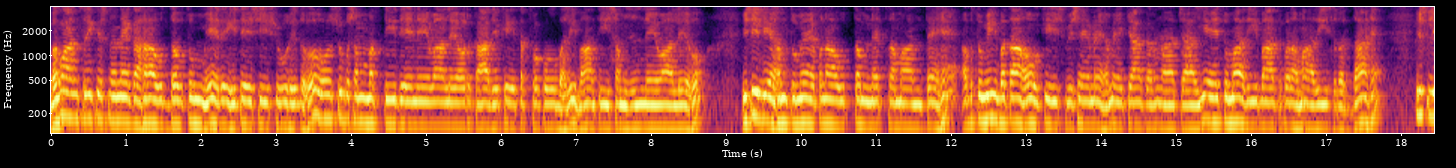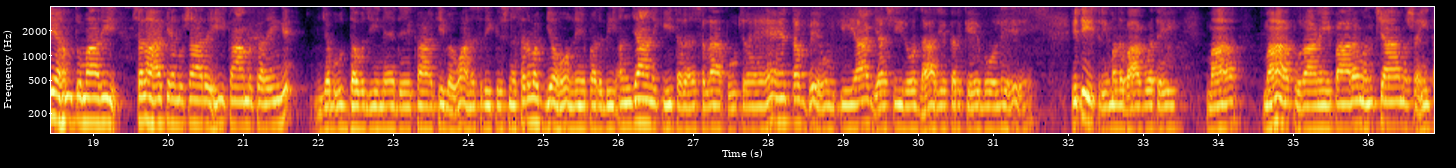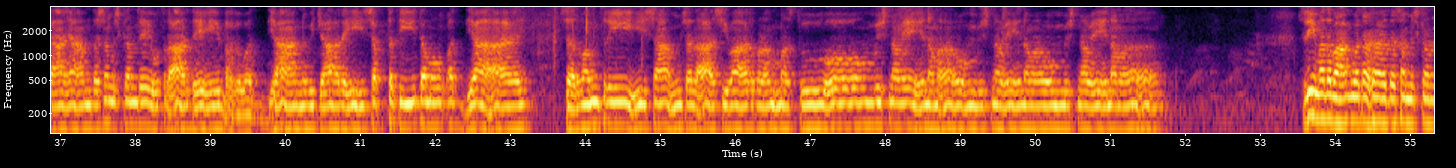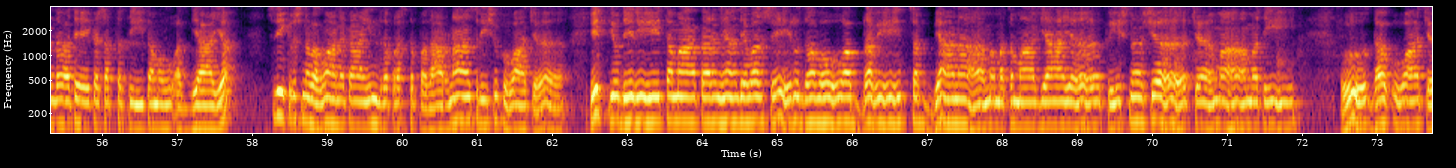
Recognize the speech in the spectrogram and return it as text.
भगवान श्री कृष्ण ने कहा, उद्धव, तुम मेरे हितेशी सुहृद हो। शुभ सम्मति देने वाले और कार्य के तत्व को भली भांति समझने वाले हो। इसीलिए हम तुम्हें अपना उत्तम नेत्र मानते हैं। अब तुम ही बताओ कि इस विषय में हमें क्या करना चाहिए। तुम्हारी बात पर हमारी श्रद्धा है। इसलिए हम तुम्हारी सलाह के अनुसार ही काम करेंगे। जब उद्धव जी ने देखा कि भगवान श्री कृष्ण सर्वज्ञ होने पर भी अनजान की तरह सलाह पूछ रहे हैं, तब वे उनकी आज्ञा शिरोधार्य करके बोले, इति श्रीमद्भागवते महा महापुराणे पारमंस्यां संहितायां दशमस्कन्धे उत्तरार्धे भगवद्ध्यानविचारे सप्ततितमोऽध्याय सर्वं श्रीशां सदाशिवार्पणम् अस्तु। ॐ विष्णवे नम, ॐ विष्णवे नम, ॐ विष्णवे नमः। श्रीमद्भागवतः दशमस्कन्ध अथेकसप्ततितमो अध्याय। श्री कृष्ण भगवान का इंद्रप्रस्थ पधारना श्री शुकवाच इत्युदीरितमाकर्ण्य देवर्षेरुद्धवो अब्रवीत् सभ्यानां मतमाज्ञाय कृष्णस्य च महामती। उद्धव उवाच,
